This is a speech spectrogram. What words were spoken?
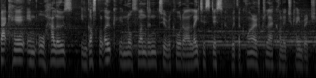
back here in All Hallows in Gospel Oak in North London to record our latest disc with the choir of Clare College, Cambridge.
